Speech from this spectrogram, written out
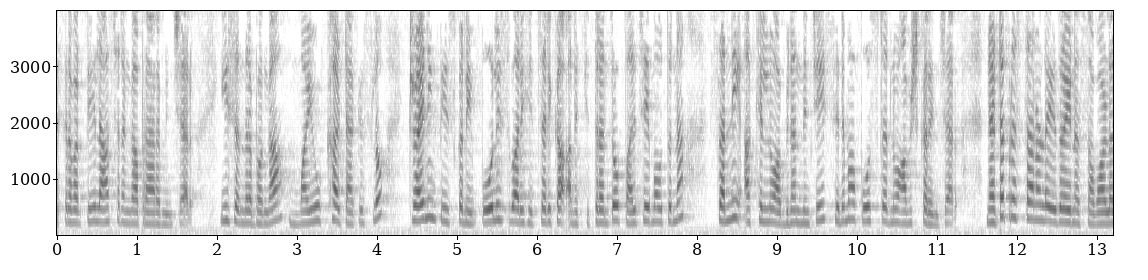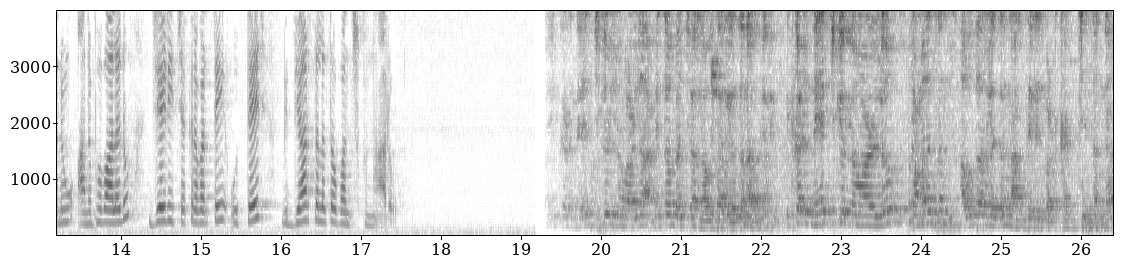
చక్రవర్తి లాంఛనంగా ప్రారంభించారు. ఈ సందర్భంగా మయూఖా టాకీస్లో ట్రైనింగ్ తీసుకుని పోలీస్ వారి హెచ్చరిక అనే చిత్రంతో పరిచయమవుతున్న సన్నీ అఖిల్ను అభినందించి సినిమా పోస్టర్ను ఆవిష్కరించారు. నట ప్రస్థానంలో ఎదురైన సవాళ్ళను అనుభవాలను జేడి చక్రవర్తి ఉత్తేజ్ విద్యార్థులతో పంచుకున్నారు. ఇక్కడ నేర్చుకెళ్ళిన వాళ్ళు అమితాబ్ బచ్చన్ అవుతారు లేదో నాకు తెలియదు ఇక్కడ నేర్చుకెళ్ళిన వాళ్ళు కమల్ హాసన్ అవుతారు లేదో నాకు తెలియదు బట్ ఖచ్చితంగా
